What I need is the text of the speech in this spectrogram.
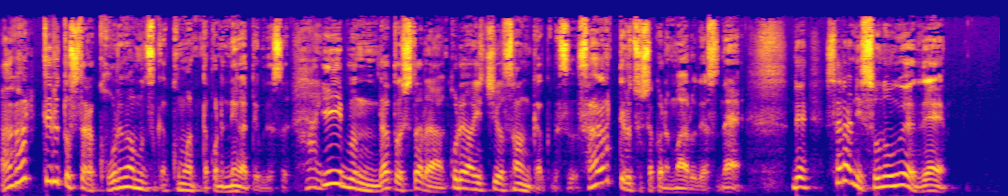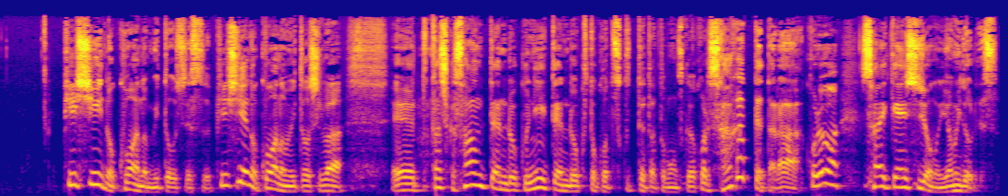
上がってるとしたら、これは難困った。これネガティブです。はい、イーブンだとしたら、これは一応三角です。下がってるとしたら、これは丸ですね。で、さらにその上で、PC のコアの見通しです。PC のコアの見通しは、えっー、確か3.6、2.6とこ作ってたと思うんですけど、これ下がってたら、これは債券市場の読み通りです。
